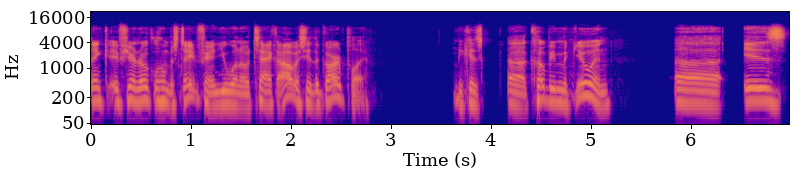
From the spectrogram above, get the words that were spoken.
think if you're an Oklahoma State fan, you want to attack obviously the guard play because uh, Koby McEwen uh, is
